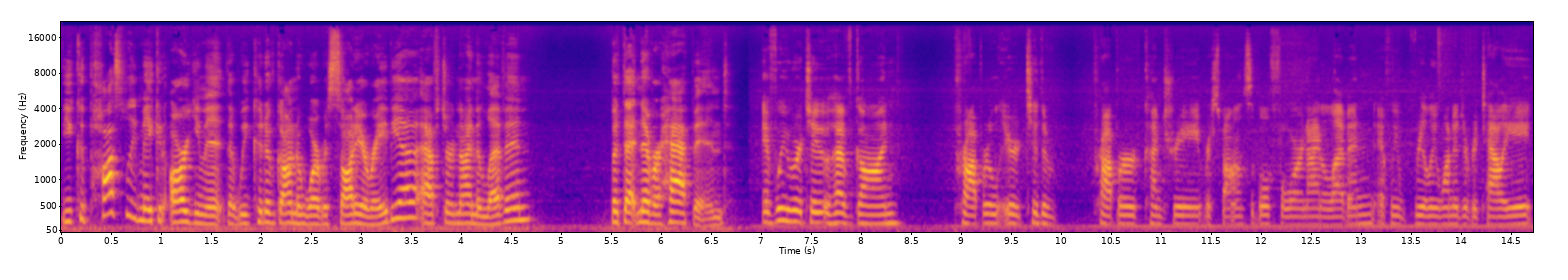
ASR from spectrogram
you could possibly make an argument that we could have gone to war with Saudi Arabia after 9-11, but that never happened. If we were to have gone properly or to the proper country responsible for 9 11, if we really wanted to retaliate,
